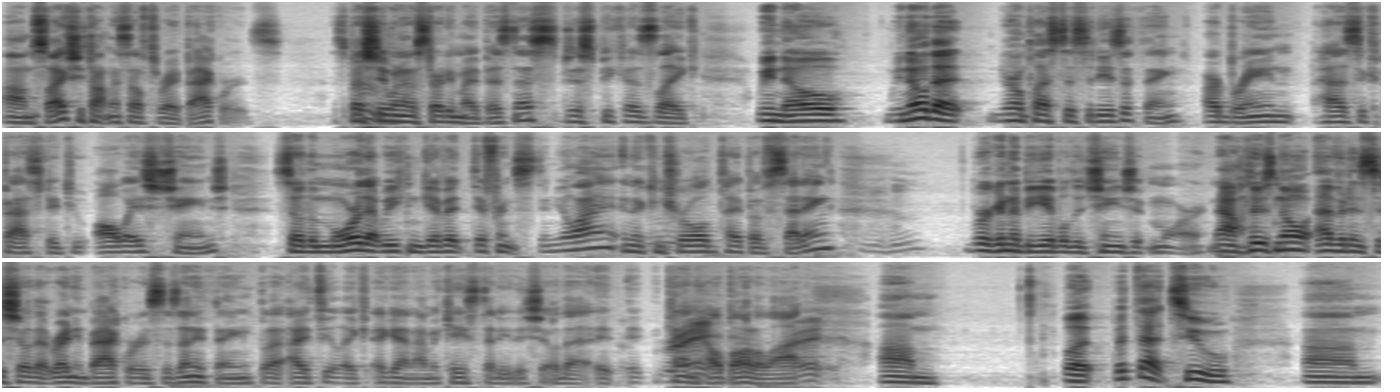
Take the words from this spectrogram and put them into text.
Um, so I actually taught myself to write backwards, especially when I was starting my business, just because like we know we know that neuroplasticity is a thing. Our brain has the capacity to always change. So the more that we can give it different stimuli in a controlled type of setting, we're going to be able to change it more. Now, there's no evidence to show that writing backwards does anything, but I feel like, again, I'm a case study to show that it, it can Right. help out a lot. Right. But with that, too, um,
